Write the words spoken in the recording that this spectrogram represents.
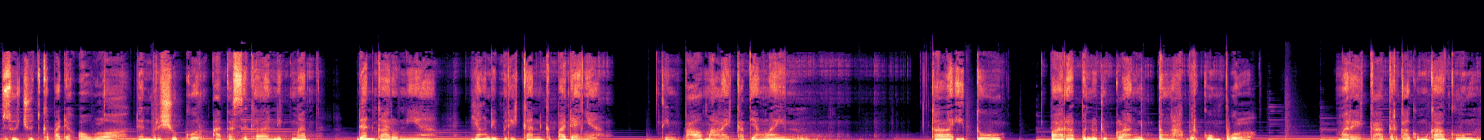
sujud kepada Allah, dan bersyukur atas segala nikmat dan karunia yang diberikan kepadanya, timpal malaikat yang lain. Kala itu, para penduduk langit tengah berkumpul. Mereka terkagum-kagum,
